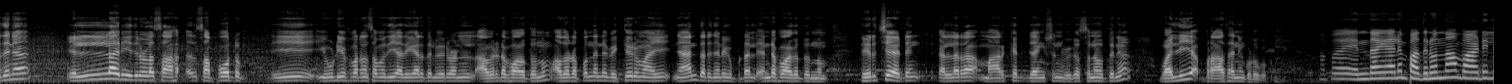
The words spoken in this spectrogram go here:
അതിന് എല്ലാ രീതിയിലുള്ള സപ്പോർട്ടും ഈ യു ഡി എഫ് ഭരണസമിതി അധികാരത്തിൽ വരുവാണെങ്കിൽ അവരുടെ ഭാഗത്തുനിന്നും അതോടൊപ്പം തന്നെ വ്യക്തിപരമായി ഞാൻ തിരഞ്ഞെടുക്കപ്പെട്ടാൽ എന്റെ ഭാഗത്തുനിന്നും തീർച്ചയായിട്ടും കല്ലറ മാർക്കറ്റ് ജംഗ്ഷൻ വികസനത്തിന് വലിയ പ്രാധാന്യം കൊടുക്കും. അപ്പോൾ എന്തായാലും പതിനൊന്നാം വാർഡിൽ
